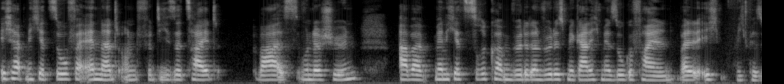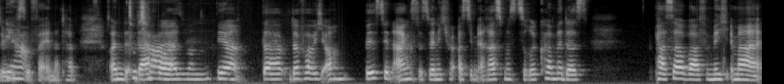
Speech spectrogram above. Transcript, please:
ich habe mich jetzt so verändert und für diese Zeit war es wunderschön. Aber wenn ich jetzt zurückkommen würde, dann würde es mir gar nicht mehr so gefallen, weil ich mich persönlich ja. so verändert habe. Und Total, davor, also ja, da, davor habe ich auch ein bisschen Angst, dass wenn ich aus dem Erasmus zurückkomme, dass Passau war für mich immer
